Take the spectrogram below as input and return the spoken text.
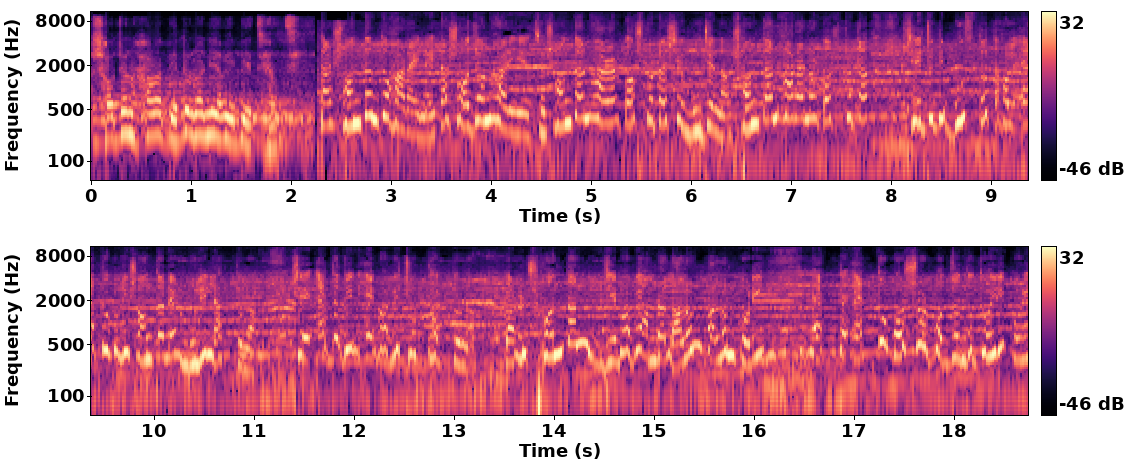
স্বজন হারা বেদনা নিয়ে আমি বেঁচে আছি। তার সন্তান তো হারায় নাই, তার স্বজন হারিয়েছে। সন্তান হারার কষ্টটা সে বুঝে না। সন্তান হারানোর কষ্টটা সে যদি বুঝতো, তাহলে এতগুলি সন্তানের গুলি লাগতো না। সে এতদিন এভাবে চুপ থাকতো না। কারণ সন্তান যেভাবে আমরা লালন পালন করি, একটা, এত বছর পর্যন্ত তৈরি করি,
